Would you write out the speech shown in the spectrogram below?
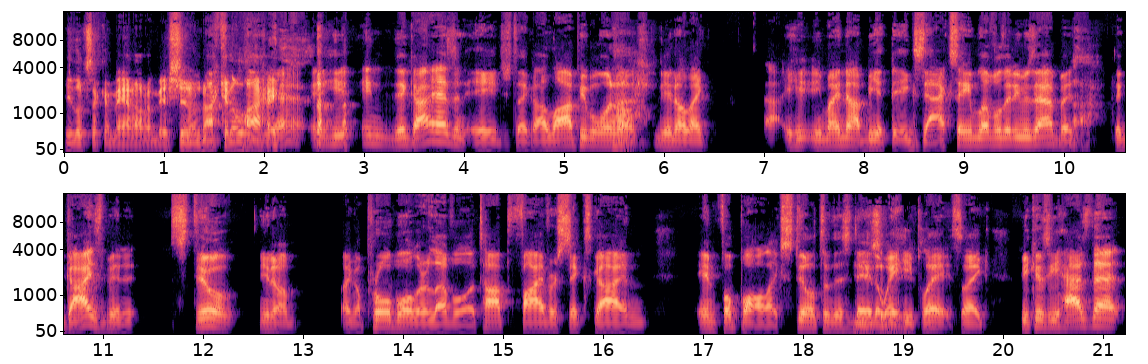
he looks like a man on a mission. I'm not gonna lie. yeah, and he and the guy hasn't aged. Like a lot of people want to, Oh. you know, like uh, he, he might not be at the exact same level that he was at, but Nah. the guy's been still, you know, like a Pro Bowler level, a top five or six guy in in football. Like still to this day, the way he plays, like because he has that.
